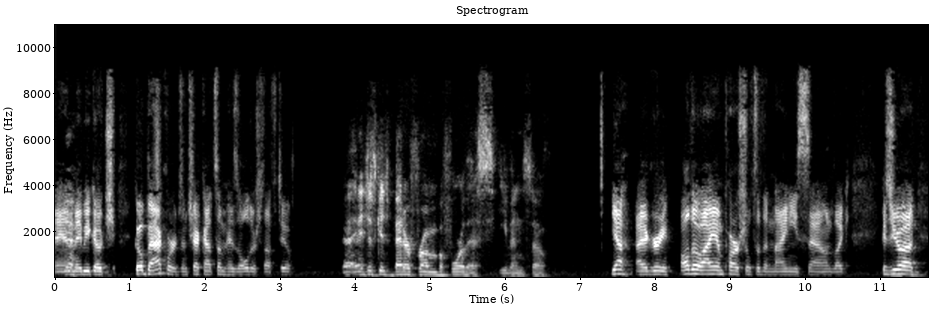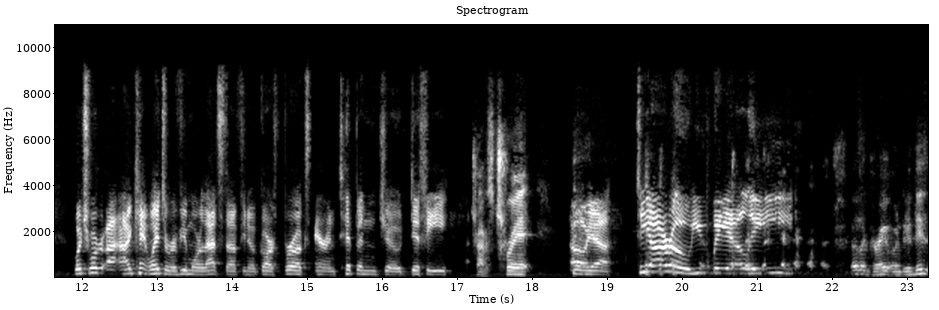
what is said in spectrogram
and yeah. maybe go ch- go backwards and check out some of his older stuff too. Yeah, and it just gets better from before this, even so. Yeah, I agree. Although I am partial to the '90s sound, like because you, uh, which we're I, I can't wait to review more of that stuff. You know, Garth Brooks, Aaron Tippin, Joe Diffie, Travis Tritt. Oh yeah, T R O U B L E. That was a great one, dude. These,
